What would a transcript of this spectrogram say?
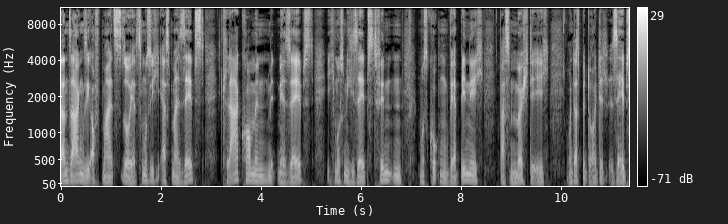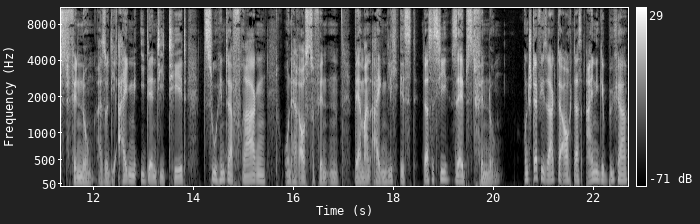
dann sagen sie oftmals, so, jetzt muss ich erstmal selbst klarkommen mit mir selbst. Ich muss mich selbst finden, muss gucken, wer bin ich, was möchte ich. Und das bedeutet Selbstfindung, also die eigene Identität zu hinterfragen und herauszufinden, wer man eigentlich ist. Das ist die Selbstfindung. Und Steffi sagte auch, dass einige Bücher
